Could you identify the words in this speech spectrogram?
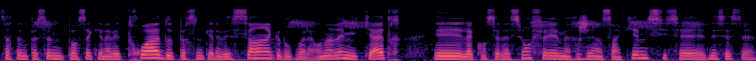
certaines personnes pensaient qu'il y en avait trois, d'autres personnes qu'il y en avait cinq. Donc voilà, on en a mis quatre et la constellation fait émerger un cinquième si c'est nécessaire.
